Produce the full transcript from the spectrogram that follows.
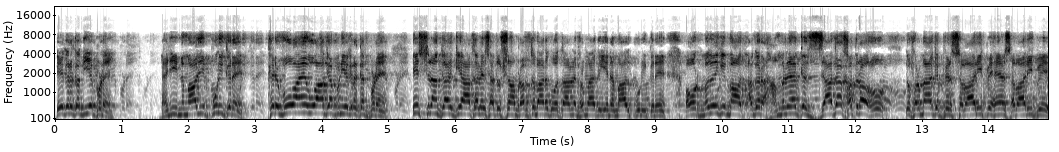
ایک رکت یہ پڑھیں۔ ہیں جی نماز یہ پوری کریں۔ پھر وہ آئیں، وہ آگے اپنی ایک رکت پڑھیں۔ اس طرح کر کے آخر سات السلام رب تبارک و تعالیٰ نے فرمایا کہ یہ نماز پوری کریں۔ اور مزے کی بات، اگر حملے کے زیادہ خطرہ ہو، تو فرمایا کہ پھر سواری پہ ہیں، سواری پہ۔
